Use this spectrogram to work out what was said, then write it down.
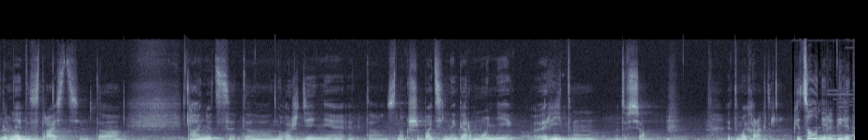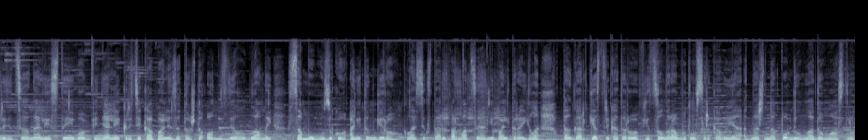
Для меня это страсть, это танец, это наваждение, это сногсшибательные гармонии, ритм, это все. Это мой характер. Пьяцолу не любили традиционалисты, его обвиняли и критиковали за то, что он сделал главной саму музыку, а не тангеро. Классик старой формации Анибаль Тараила, в танго-оркестре которого Пьяцоло работал в сороковые, однажды напомнил молодому астру,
